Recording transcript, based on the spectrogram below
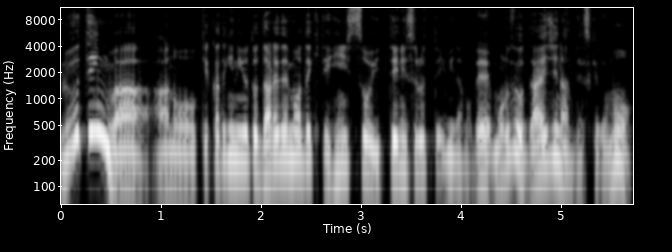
ルーティンは、あの、結果的に言うと誰でもできて品質を一定にするって意味なので、ものすごく大事なんですけども、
